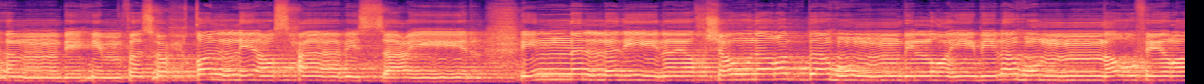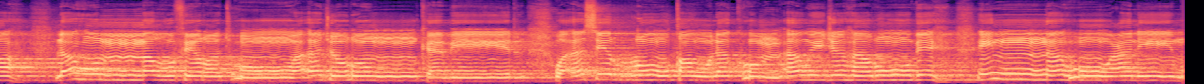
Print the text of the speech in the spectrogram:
بذنبهم فسحقا لأصحاب السعير. إن الذين يخشون ربهم بالغيب لهم مغفرة لهم مغفرة وأجر كبير. وأسروا قولكم أو اجهروا به إنه عليم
